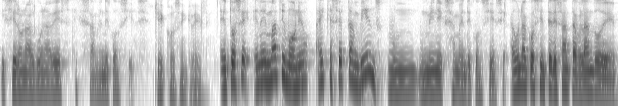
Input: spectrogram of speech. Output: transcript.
hicieron alguna vez examen de conciencia. Qué cosa increíble. Entonces, en el matrimonio hay que hacer también un, mini examen de conciencia. Hay una cosa interesante hablando de,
